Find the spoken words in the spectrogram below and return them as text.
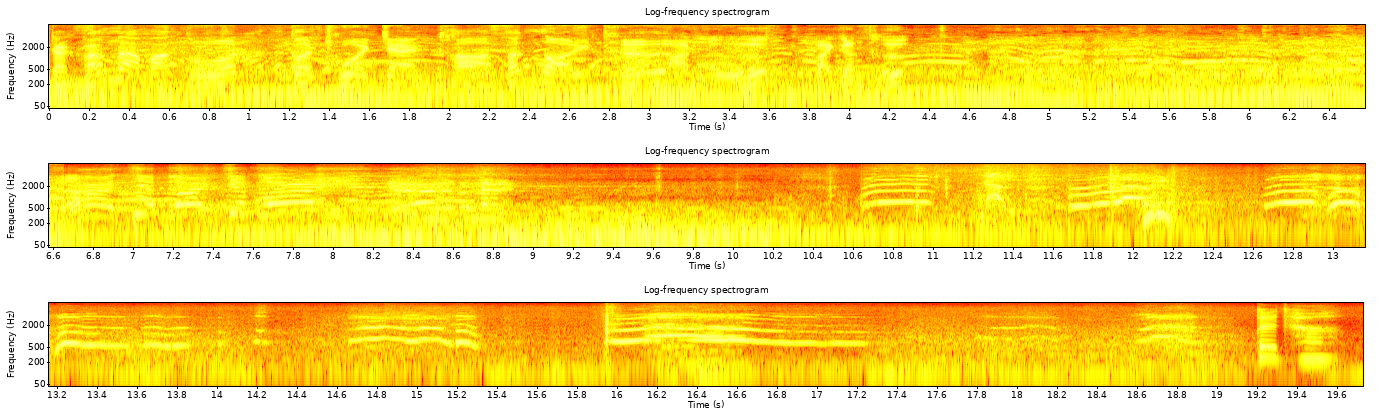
แต่ครั้งหน้ามาตรวจก็ช่วยแจ้งข้าสักหน่อยเถอะอันเออไปกันเถอะเจ็บเลยเจ็บเลย เอ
